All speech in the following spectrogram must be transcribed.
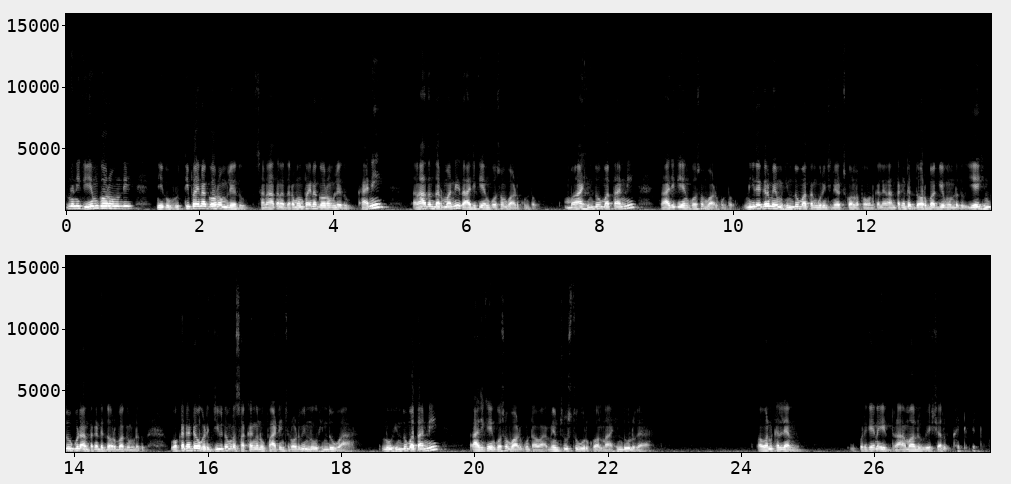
ఇంకా నీకు ఏం గౌరవం ఉంది? నీకు వృత్తిపైన గౌరవం లేదు సనాతన ధర్మం పైన గౌరవం లేదు. కానీ సనాతన ధర్మాన్ని రాజకీయం కోసం వాడుకుంటావు. మా హిందూ మతాన్ని రాజకీయం కోసం వాడుకుంటాం నీ దగ్గర మేము హిందూ మతం గురించి నేర్చుకోవాలి పవన్ కళ్యాణ్. అంతకంటే దౌర్భాగ్యం ఉండదు. ఏ హిందూ కూడా అంతకంటే దౌర్భాగ్యం ఉండదు. ఒకటంటే ఒకటి జీవితంలో సక్కంగా నువ్వు పాటించినోడివి నువ్వు హిందువా? నువ్వు హిందూ మతాన్ని రాజకీయం కోసం వాడుకుంటావా? మేము చూస్తూ ఊరుకోవాలన్నా హిందువులుగా? పవన్ కళ్యాణ్ ఇప్పటికైనా ఈ డ్రామాలు వేషాలు కట్టిపెట్టు.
